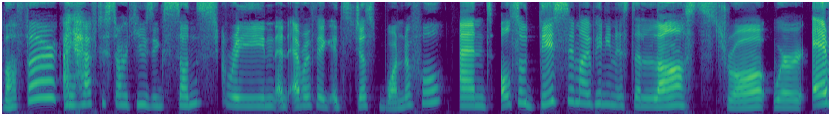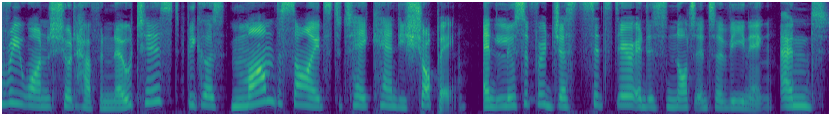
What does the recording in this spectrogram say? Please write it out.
mother, I have to start using sunscreen and everything. It's just wonderful. And also, this, in my opinion, is the last straw where everyone should have noticed because mom decides to take Candy shopping. And Lucifer just sits there and is not intervening. And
